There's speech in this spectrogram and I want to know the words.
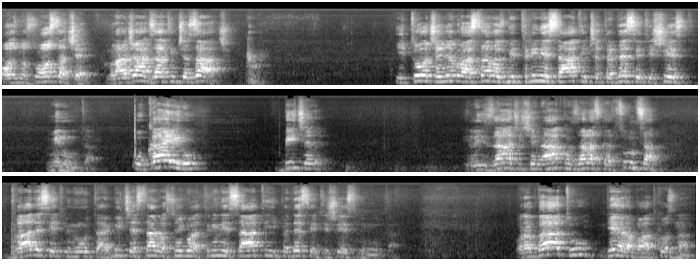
odnosno ostaće mlađak, zatim će zaći. I to će njegova starost biti 13 sati i 46 minuta. U Kairu bit će, ili zaći će nakon zalaska sunca 20 minuta i bit će starost njegova 13 sati i 56 minuta. U Rabatu, gdje je Rabat, ko zna?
